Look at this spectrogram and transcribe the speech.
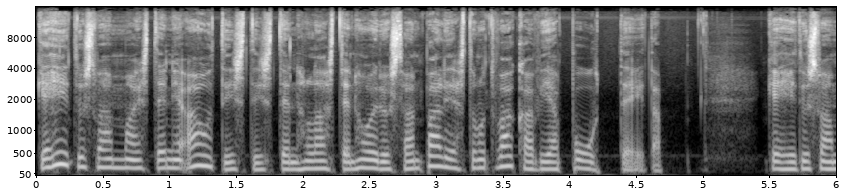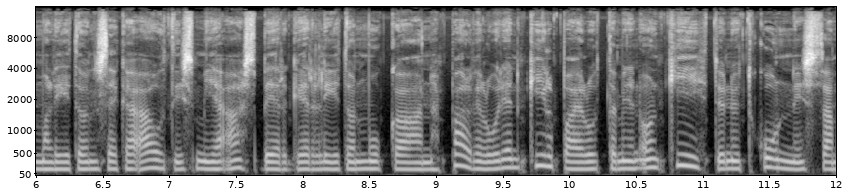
Kehitysvammaisten ja autististen lasten hoidossa on paljastunut vakavia puutteita. Kehitysvammaliiton sekä Autismi- ja Asperger-liiton mukaan palveluiden kilpailuttaminen on kiihtynyt kunnissa,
